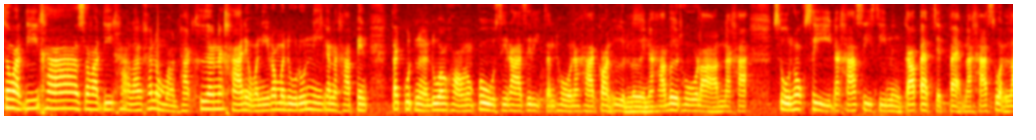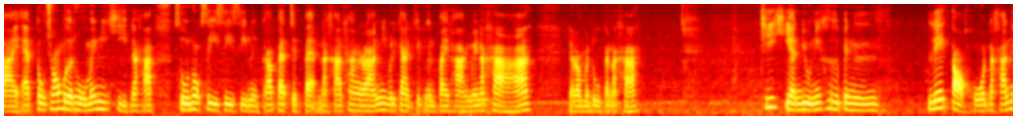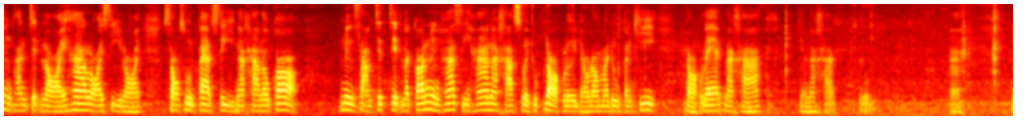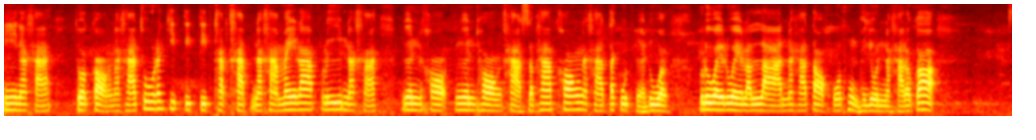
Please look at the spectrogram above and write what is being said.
สวัสดีค่ะ สวัสดีค่ะ ร้านขนมหวานพักเครื่องนะคะ เดี๋ยววันนี้เรามาดูรุ่นนี้กันนะคะ เป็นตะกรุดเหนือดวงของหลวงปู่ศิลาสิริจันโทนะคะ ก่อนอื่นเลยนะคะ เบอร์โทรร้านนะคะ 064 นะคะ 4419878 นะคะ ส่วนไลน์แอดตรงช่องเบอร์โทรไม่มีขีดนะคะ 064 4419878นะคะ ทางร้านมีบริการเก็บเงินปลายทางด้วยนะคะ เดี๋ยวเรามาดูกันนะคะ ที่เขียนอยู่นี่คือเป็น เลขต่อโค้ดนะคะ 1,700 500 400 2084 นะคะ แล้วก็ 1377 แล้วก็ 1545 นะคะ สวยทุกดอกเลย เดี๋ยวเรามาดูกันที่ดอกแรกนะคะ เดี๋ยวนะคะอะนี่นะคะ ตัวกล่องนะคะ ธุรกิจติดติดขัดขัดนะคะ ไม่ราบลื่นนะคะ เงินคอเงินทองขาดสภาพคล่องนะคะ ตะกรุดเหนือดวง รวยรวยล้านล้านนะคะ ต่อโค้ดหุ่นพยนต์นะคะ แล้วก็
